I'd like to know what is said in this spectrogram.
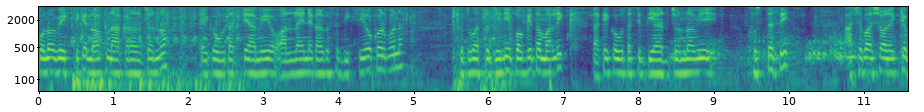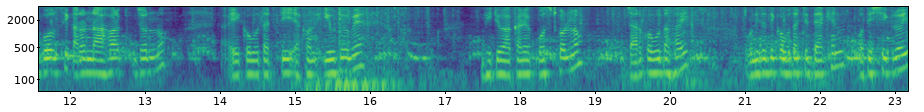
কোনো ব্যক্তিকে নক না করার জন্য এই কবুতরটি আমি অনলাইনে কারোর কাছে বিক্রিও করব না। শুধুমাত্র যিনি প্রকৃত মালিক, তাকে কবুতরটি দেওয়ার জন্য আমি খুঁজতেছি। আশেপাশে অনেককে বলছি কারণ না হওয়ার জন্য এই কবুতরটি এখন ইউটিউবে ভিডিও আকারে পোস্ট করলাম। যার কবুতর হয়, উনি যদি কবুতরটি দেখেন, অতি শীঘ্রই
